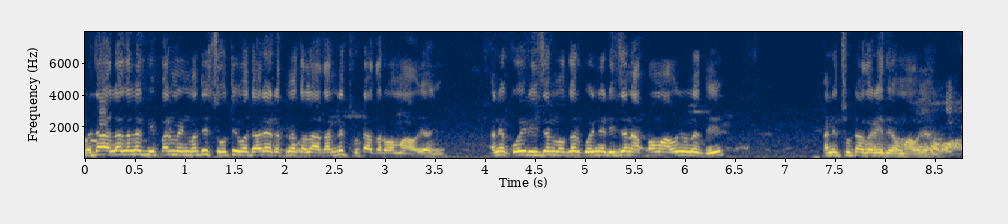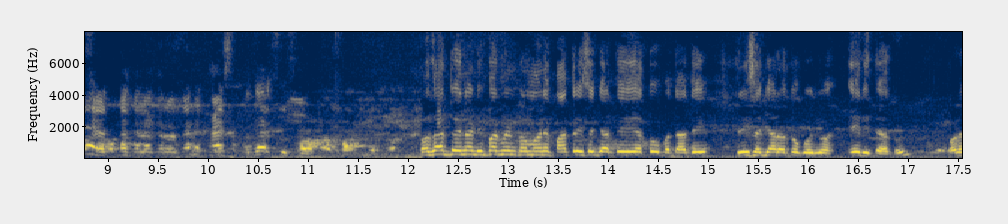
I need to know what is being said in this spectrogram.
બધા અલગ અલગ ડિપાર્ટમેન્ટમાંથી સૌથી વધારે રત્ન કલાકારને છૂટા કરવામાં આવ્યા છે. અને કોઈ રીઝન વગર કોઈને રીઝન આપવામાં આવ્યું નથી અને છૂટા કરી દેવામાં આવ્યા છે. પગાર પગાર તો એના ડિપાર્ટમેન્ટ પ્રમાણે પાંત્રીસ હજારથી હતું બધાથી ત્રીસ હજાર હતો કોઈનો એ રીતે હતું. પણ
